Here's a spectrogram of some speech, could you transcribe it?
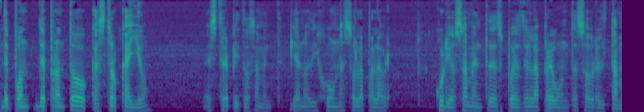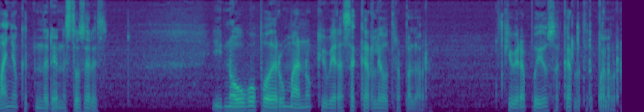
De, pronto Castro cayó estrepitosamente, ya no dijo una sola palabra, curiosamente después de la pregunta sobre el tamaño que tendrían estos seres. Y no hubo poder humano que hubiera sacarle otra palabra, que hubiera podido sacarle otra palabra.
